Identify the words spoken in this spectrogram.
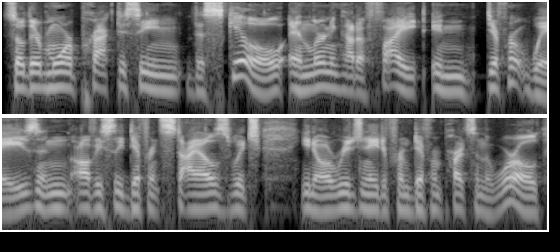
So they're more practicing the skill and learning how to fight in different ways and obviously different styles, which, you know, originated from different parts in the world.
